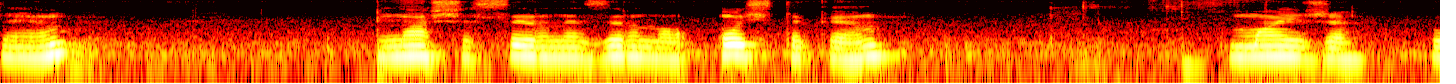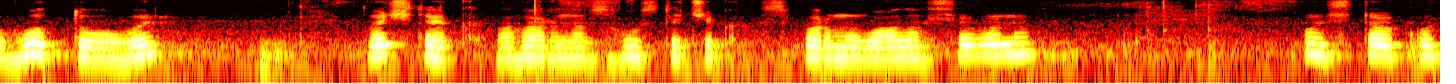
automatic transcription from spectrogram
Все. Наше сирне зерно ось таке. Майже готове. Бачите, як гарно з густочок сформувалося воно. Ось так от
